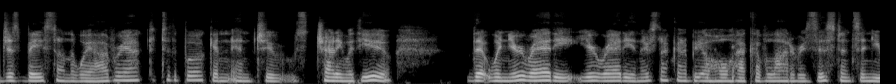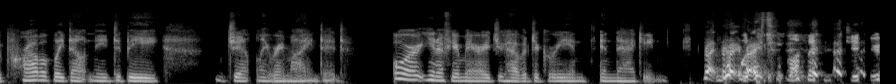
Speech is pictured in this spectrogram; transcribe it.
just based on the way I've reacted to the book and and to chatting with you that when you're ready, you're ready and there's not going to be a whole heck of a lot of resistance and you probably don't need to be gently reminded or you know if you're married you have a degree in in nagging. Right right right. do,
